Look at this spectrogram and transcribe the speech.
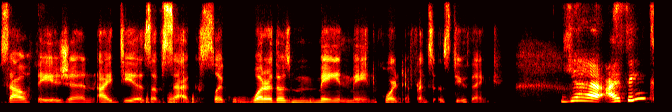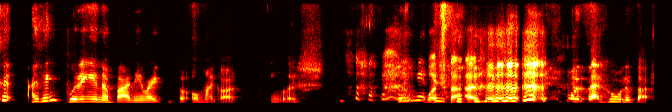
South Asian ideas of sex? Like, what are those main, main core differences, do you think? Yeah, I think I think putting in a bunny right but oh my god, English. What's that? What's that? Who would have thought?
